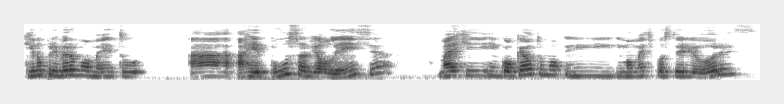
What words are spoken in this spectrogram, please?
que no primeiro momento a, a repulsa à violência, mas que em qualquer outro em, em momentos posteriores,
